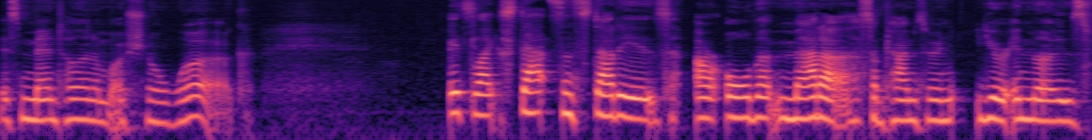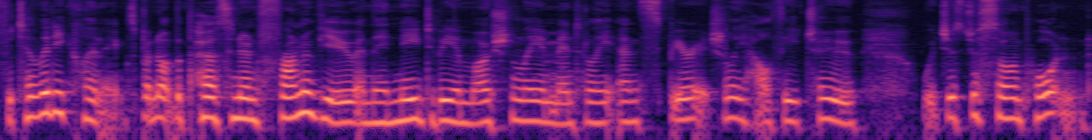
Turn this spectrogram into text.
this mental and emotional work. It's like stats and studies are all that matter sometimes when you're in those fertility clinics, but not the person in front of you, and they need to be emotionally and mentally and spiritually healthy too, which is just so important.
